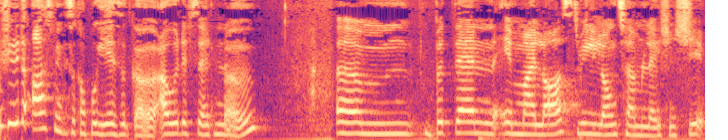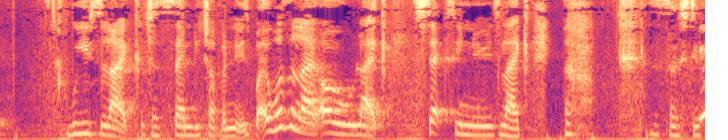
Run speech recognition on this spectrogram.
If you'd asked me this a couple of years ago, I would have said no. Um, but then in my last really long term relationship, we used to like just send each other nudes, but it wasn't like oh like sexy nudes. Like this is so stupid.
